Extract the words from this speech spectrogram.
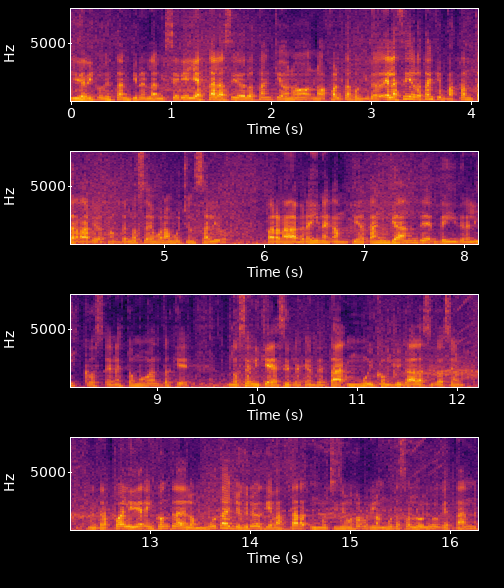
hidraliscos que están bien en la miseria. ¿Ya está el asedio de los tanques o no? No, falta poquito. El asedio de los tanques es bastante rápido, gente. No se demora mucho en salir. Para nada, pero hay una cantidad tan grande de hidraliscos en estos momentos que no sé ni qué decirles, gente. Está muy complicada la situación. Mientras pueda lidiar en contra de los mutas, yo creo que va a estar muchísimo mejor porque los mutas son lo único que están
